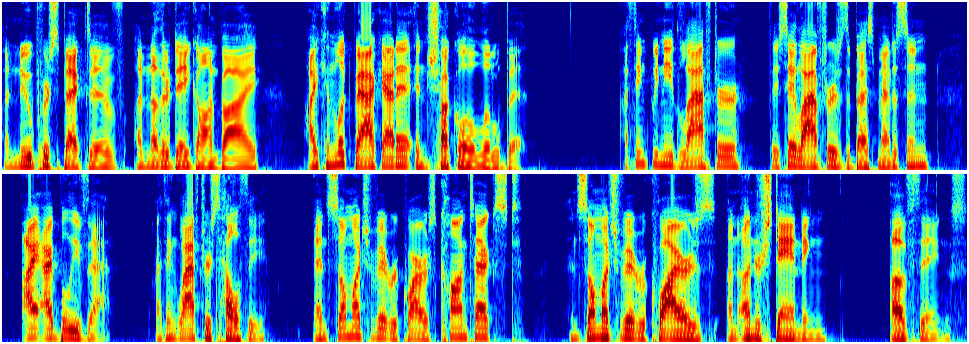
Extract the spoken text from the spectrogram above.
a new perspective, another day gone by, I can look back at it and chuckle a little bit. I think we need laughter. They say laughter is the best medicine. I, I believe that. I think laughter is healthy. And so much of it requires context, and so much of it requires an understanding of things.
